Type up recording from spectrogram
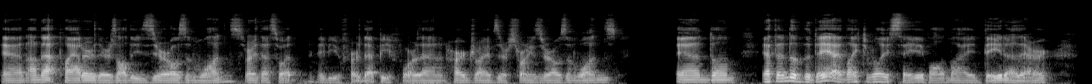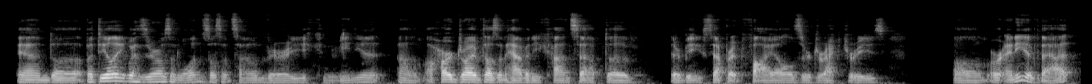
and on that platter there's all these zeros and ones, right? That's what, maybe you've heard that before, that on hard drives they're storing zeros and ones. And um, at the end of the day, I'd like to really save all my data there. And uh, but dealing with zeros and ones doesn't sound very convenient. Um, a hard drive doesn't have any concept of there being separate files or directories um, or any of that.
